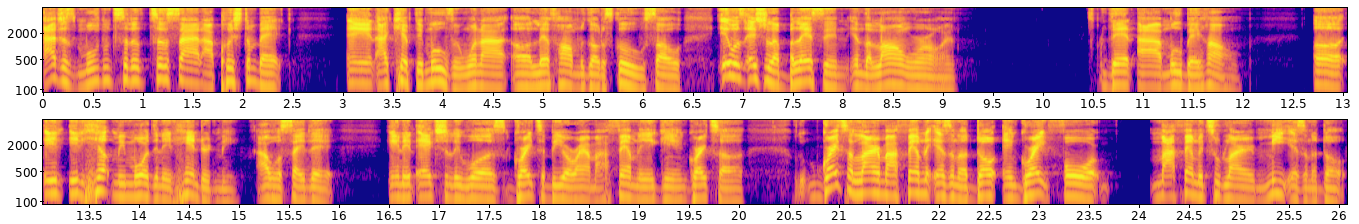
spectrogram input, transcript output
I just moved them to the to the side. I pushed them back, and I kept it moving when I uh, left home to go to school. So it was actually a blessing in the long run that I moved back home. Uh, it it helped me more than it hindered me. I will say that, and it actually was great to be around my family again. Great to great to learn my family as an adult, and great for my family to learn me as an adult.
